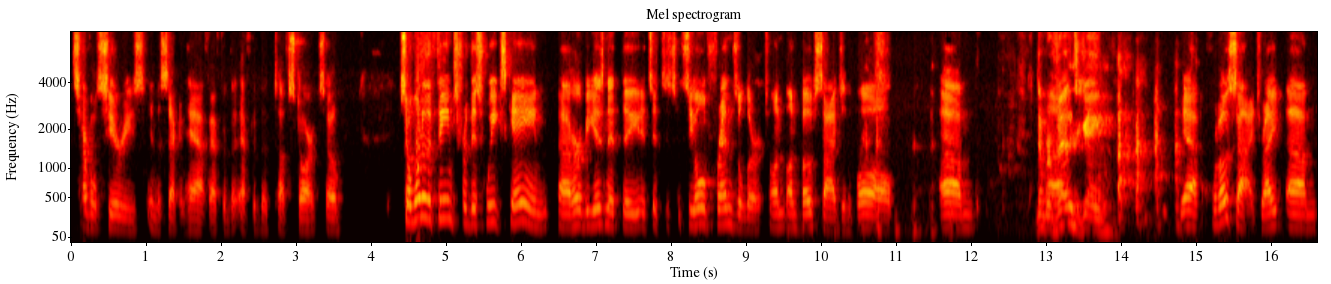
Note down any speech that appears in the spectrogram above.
several series in the second half after the after the tough start. So, so one of the themes for this week's game, uh, Herbie, isn't it? The it's, it's it's the old friends alert on on both sides of the ball. Um, the revenge uh, game. yeah, for both sides, right? Um,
